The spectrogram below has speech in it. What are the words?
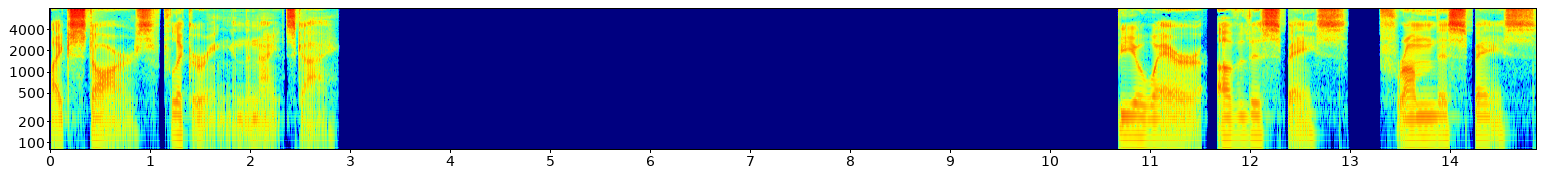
like stars flickering in the night sky. Be aware of this space, from this space,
